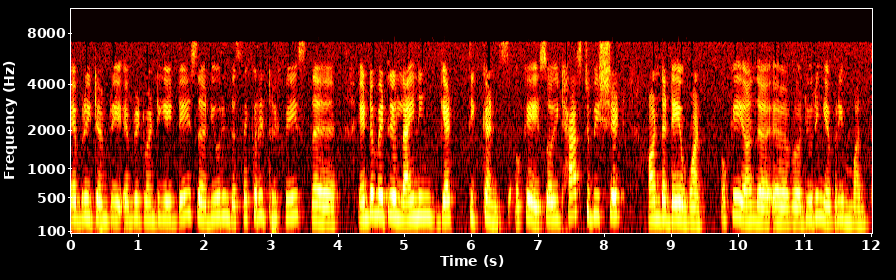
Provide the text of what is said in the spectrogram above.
every 20 every 28 days uh, during the secretory phase the endometrial lining get thickens okay? So it has to be shed on the day one okay? On the uh, during every month.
